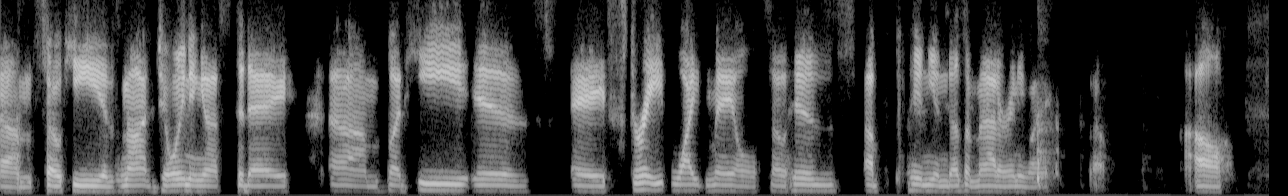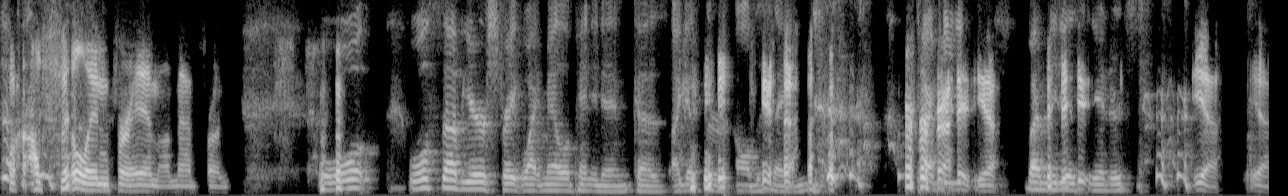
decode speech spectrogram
Um, so he is not joining us today, um, but he is a straight white male, so his opinion doesn't matter anyway. So I'll I'll fill in for him on that front. we'll we'll sub your straight white male opinion in because I guess they're all the same. right? Media, yeah. By media standards. yeah. Yeah.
